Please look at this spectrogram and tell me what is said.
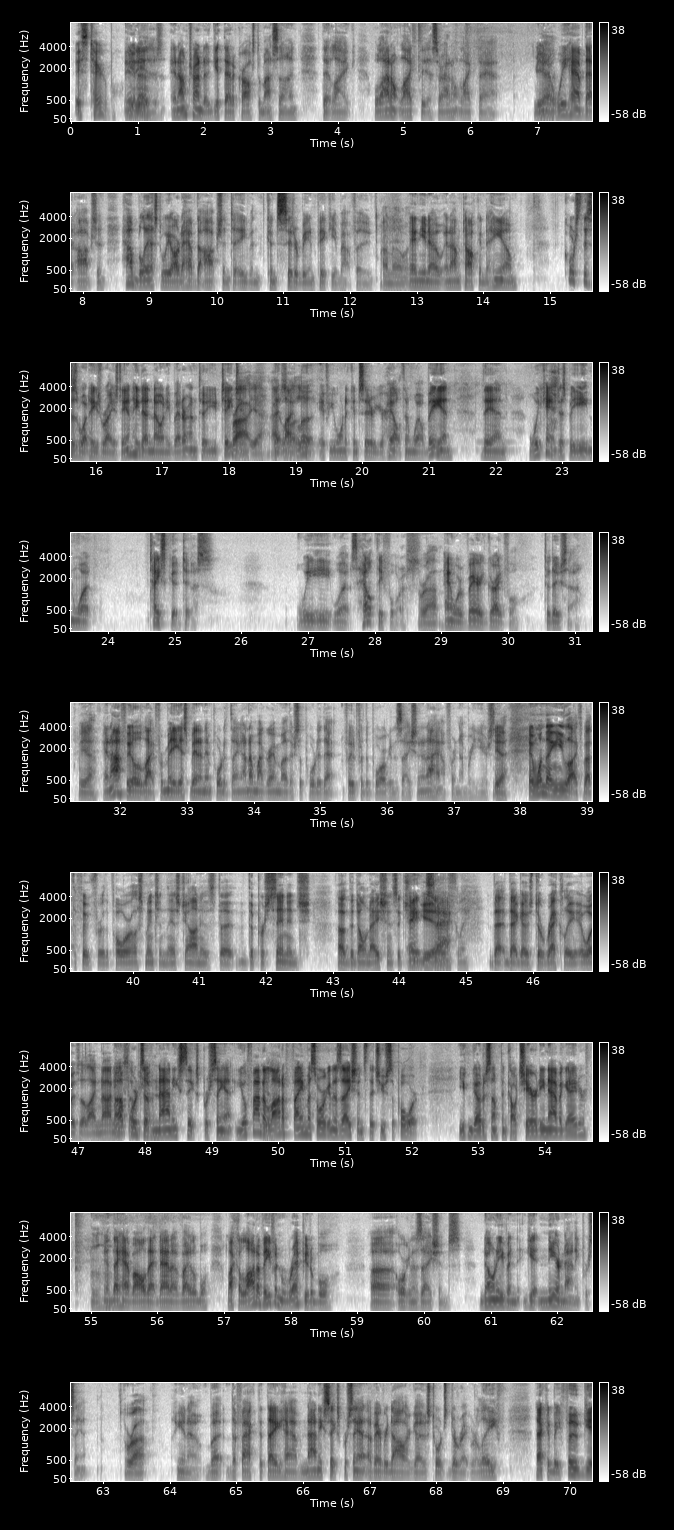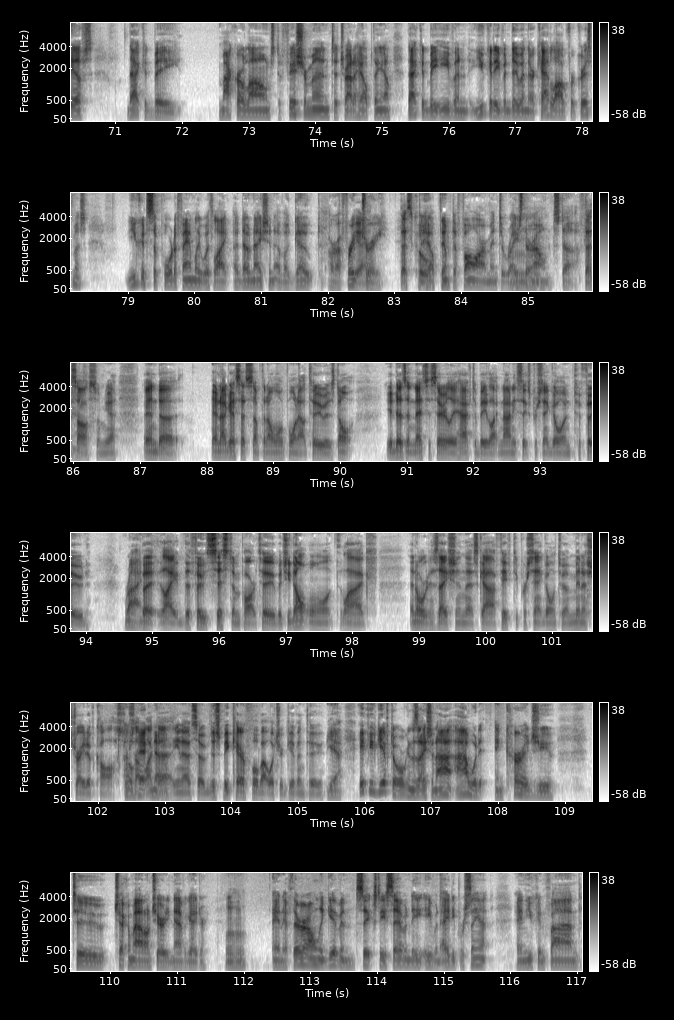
it's terrible. It is, you know, and I'm trying to get that across to my son that like, well, I don't like this or I don't like that. You Yeah. know, we have that option. How blessed we are to have the option to even consider being picky about food. I know it. And you know, and I'm talking to him. Of course, this is what he's raised in. He doesn't know any better until you teach Right, him yeah, that, like, look, if you want to consider your health and well-being, then we can't just be eating what tastes good to us. We eat what's healthy for us, Right. And we're very grateful to do so. yeah, And I feel like for me, it's been an important thing. I know my grandmother supported that Food for the Poor organization, and I have for a number of years. So Yeah, and one thing you liked about the food for the poor, let's mention this, John, is the the percentage of the donations that you Exactly. give that that goes directly. It was like ninety upwards of 96%. You'll find a lot of famous organizations that you support. You can go to something called Charity Navigator, and they have all that data available. Like a lot of even reputable uh, organizations don't even get near 90%. right. you know but the fact that they have 96% of every dollar goes towards direct relief that could be food gifts that could be microloans to fishermen to try to help them that could be even you could even do in their catalog for christmas you could support a family with like a donation of a goat or a fruit Yeah, tree that's cool. to help them to farm and to raise their own stuff That's awesome. Yeah, and uh, and I guess that's something I want to point out too is don't it doesn't necessarily have to be like 96% going to food, Right. but like the food system part too. But you don't want like an organization that's got 50% going to administrative costs or Oh, something like no. that, you know. So just be careful about what you're giving to. Yeah. If you give to organization, I, I would encourage you to check them out on Charity Navigator. Mm-hmm. And if they're only giving 60, 70, even 80%, and you can find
